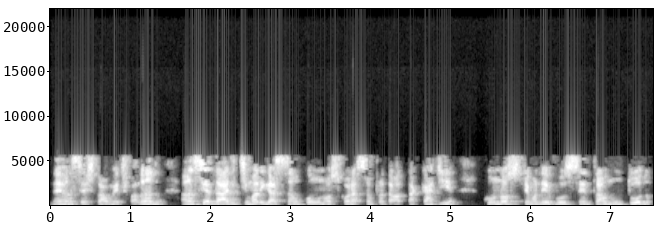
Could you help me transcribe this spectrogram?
né, ancestralmente falando, a ansiedade tinha uma ligação com o nosso coração para dar um ataque cardíaco, com o nosso sistema nervoso central num todo,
